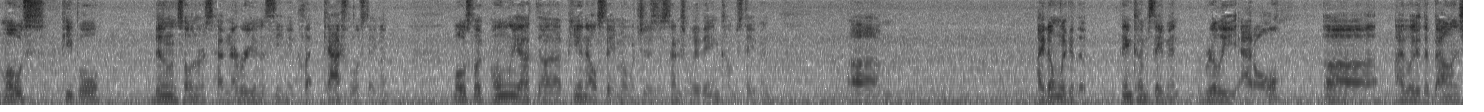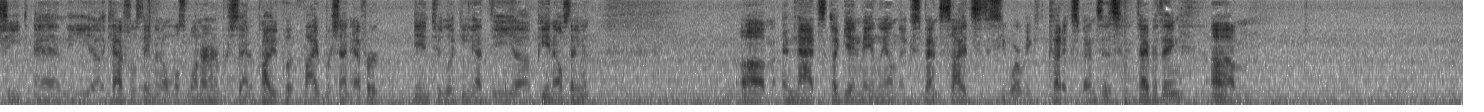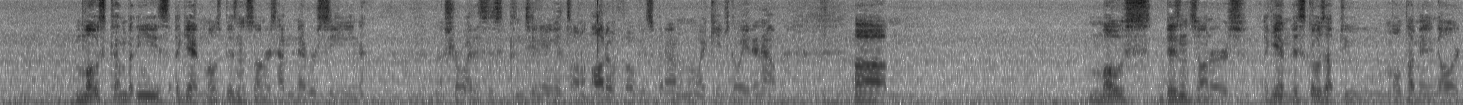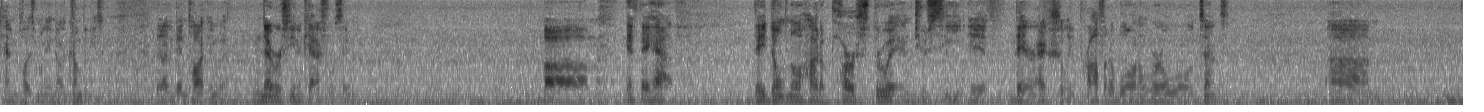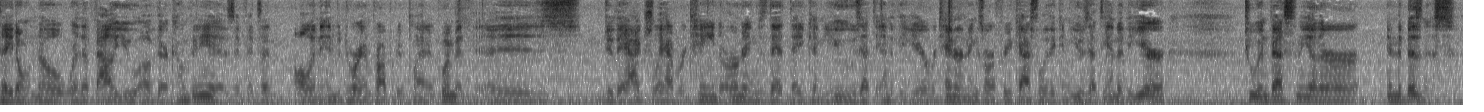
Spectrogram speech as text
Most people, business owners, have never even seen a cash flow statement most look only at the P&L statement, which is essentially the income statement. Um, I don't look at the income statement really at all. Uh, I look at the balance sheet and the uh, cash flow statement almost 100%. Probably put 5% effort into looking at the uh, P&L statement. Um, and that's again mainly on the expense sides to see where we can cut expenses type of thing. Um, most companies, again, most business owners have never seen not sure why this is continuing. It's on autofocus, but I don't know why it keeps going in and out. Um, most business owners, again, this goes up to multi-million dollar, 10 plus million dollar companies that I've been talking with. Never seen a cash flow statement. if they have. They don't know how to parse through it and to see if they're actually profitable in a real world sense. Um, they don't know where the value of their company is. If it's an all in inventory and property, plant, and equipment, is do they actually have retained earnings that they can use at the end of the year, retained earnings or free cash flow they can use at the end of the year to invest in the other in the business?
